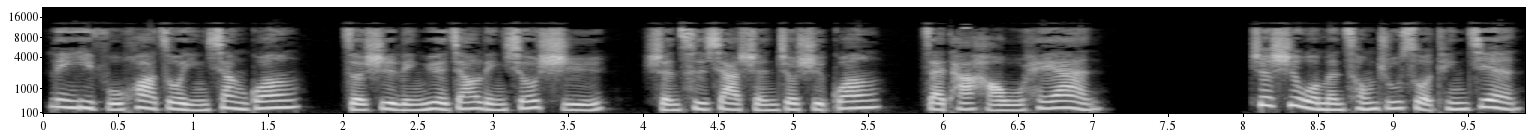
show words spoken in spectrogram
另一幅画作《迎向光》，则是灵月交灵修时，神赐下神就是光，在他毫无黑暗。这是我们从主所听见，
